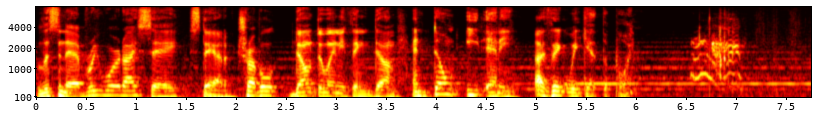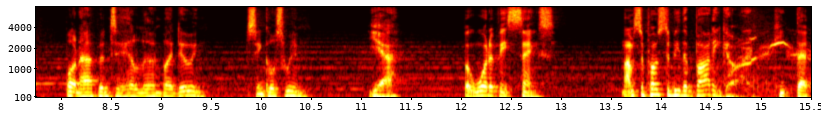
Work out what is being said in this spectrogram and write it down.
Listen to every word I say, stay out of trouble, don't do anything dumb, and don't eat any. I think we get the point. What happened to he'll learn by doing? Sink or swim? Yeah? But what if he sinks? I'm supposed to be the bodyguard. Keep that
